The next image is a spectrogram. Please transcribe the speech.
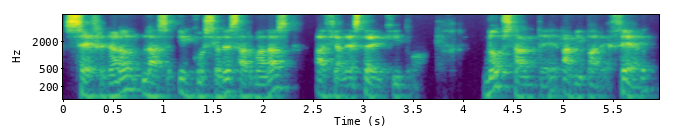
se frenaron las incursiones armadas hacia el este de Quito. No obstante, a mi parecer,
